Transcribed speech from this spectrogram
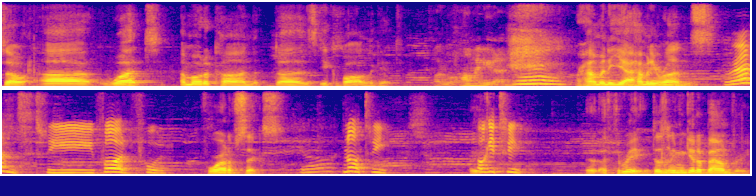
So, uh, what emoticon does Iqbal get? Or how many runs? Or how many, yeah, how many runs? Runs. Three, four, four. Four out of six. Yeah. No, three. Okay, three. A, a three. It doesn't even get a boundary.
